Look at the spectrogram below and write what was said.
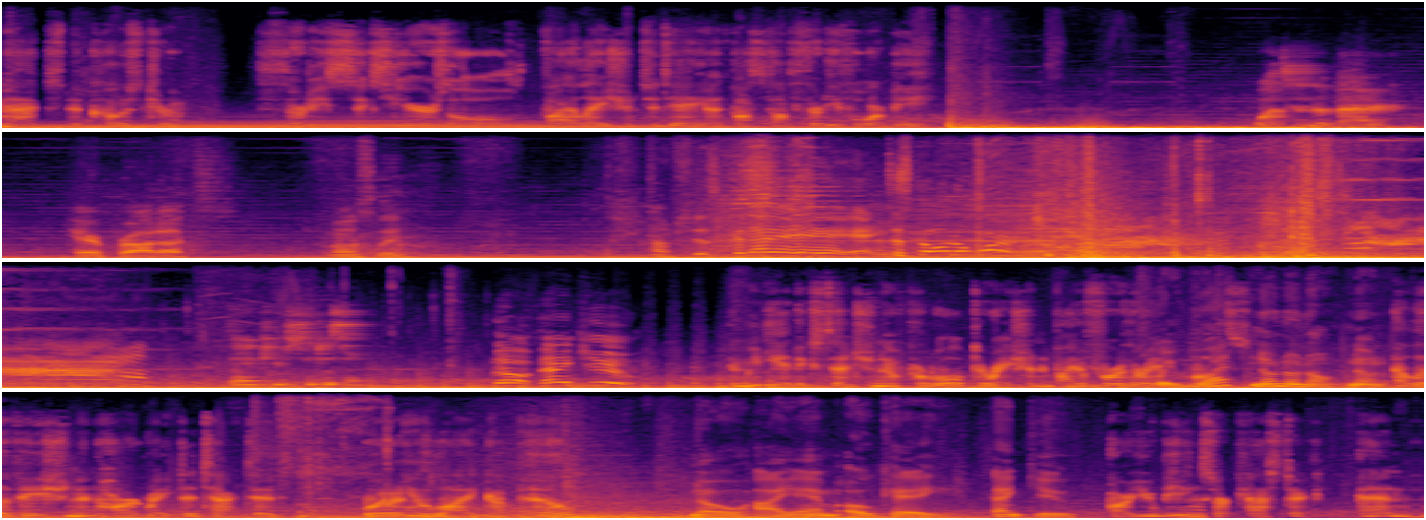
Max Da Costa, 36 years old. Violation today at bus stop 34B. What's in the bag? Hair products, mostly. I'm just gonna, hey, hey, hey, hey, just going to work. Thank you, citizen. No, thank you. Immediate extension of parole duration by a further eight Wait, months. what? No, no, no, no. no. Elevation in heart rate detected. Wouldn't you like a pill? No, I am okay. Thank you. Are you being sarcastic and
